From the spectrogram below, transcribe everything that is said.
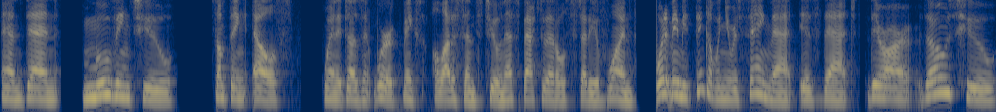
And then moving to something else when it doesn't work makes a lot of sense too. And that's back to that old study of one. What it made me think of when you were saying that is that there are those who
